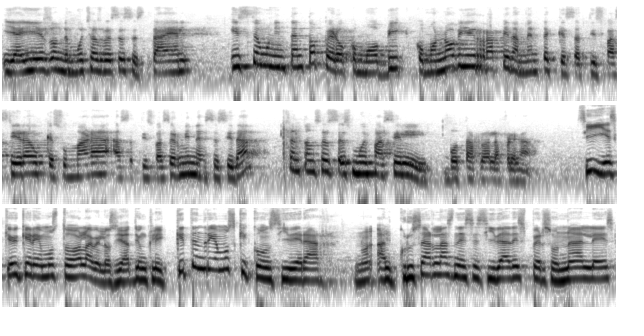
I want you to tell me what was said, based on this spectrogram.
y ahí es donde muchas veces está el hice un intento, pero como vi, como no vi rápidamente que satisfaciera o que sumara a satisfacer mi necesidad, pues entonces es muy fácil botarlo a la fregada. Sí, y es que hoy queremos toda la velocidad de un clic. ¿Qué tendríamos que considerar al cruzar las necesidades personales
